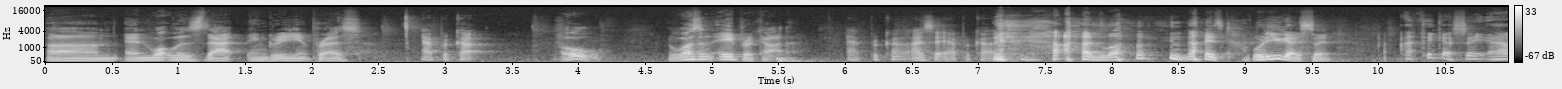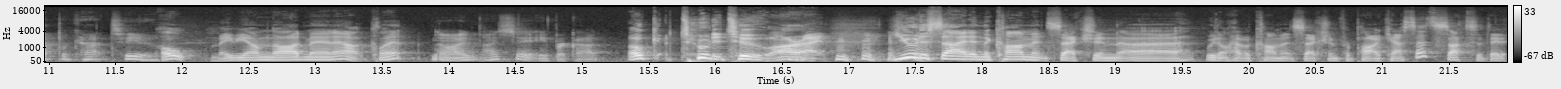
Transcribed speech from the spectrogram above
Um, and what was that ingredient, Prez? Apricot. Oh, it wasn't apricot. Apricot? I say apricot. I love nice. What do you guys say? I think I say apricot too. Oh, maybe I'm the odd man out. Clint? No, I, I say apricot. Okay, two to two. All right. you decide in the comment section. Uh, we don't have a comment section for podcasts. That sucks that they.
